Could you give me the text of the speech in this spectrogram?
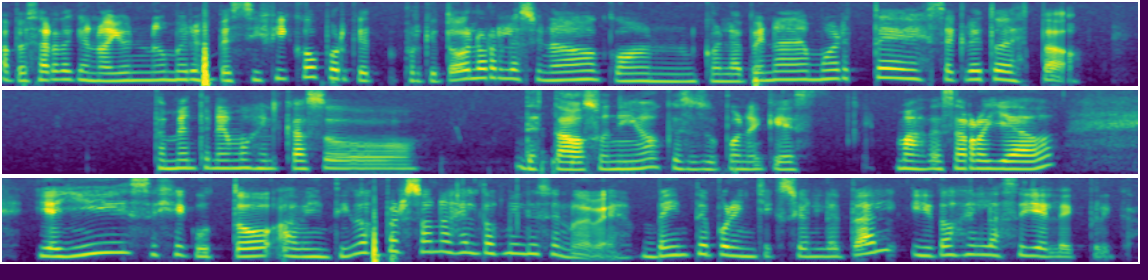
a pesar de que no hay un número específico, porque, porque todo lo relacionado con, con la pena de muerte es secreto de Estado. También tenemos el caso de Estados Unidos, que se supone que es más desarrollado, y allí se ejecutó a 22 personas el 2019, 20 por inyección letal y 2 en la silla eléctrica.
